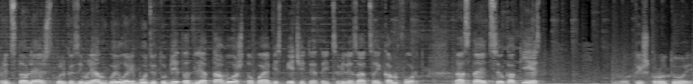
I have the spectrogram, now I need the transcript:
Представляешь, сколько землян было и будет убито для того, чтобы обеспечить этой цивилизации комфорт? Оставить все как есть, «Ну ты ж крутой!»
